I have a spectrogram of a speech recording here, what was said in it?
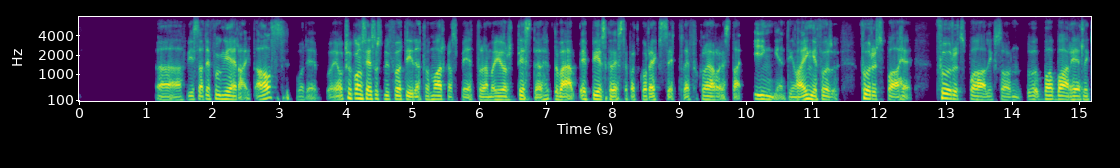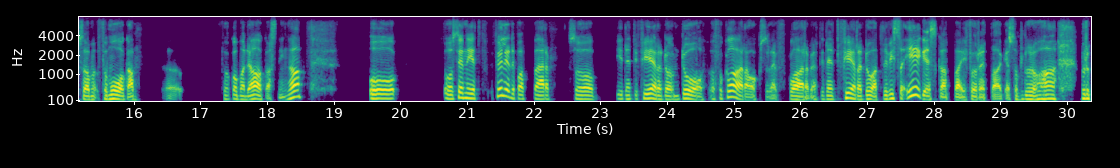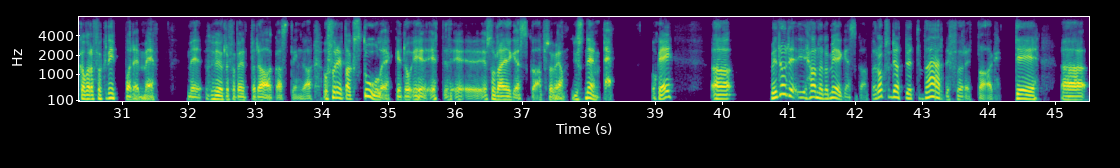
Uh, eh, visar att det fungerar inte alls. Och det är också konsensus nu för tiden att marknadsbetare, när man gör tester, de här empiriska tester på ett korrekt sätt, det förklarar nästan ingenting. Man har ingen för, förutspåbarhet, förutspå liksom, barhet, liksom förmåga uh, för kommande avkastningar. Och, och sen i ett följande papper så identifiera dem då och förklara också, eller förklara att identifiera då att det är vissa egenskaper i företaget som då har, brukar vara förknippade med, med högre förväntade avkastningar. Och företagsstorlek är då ett, ett, ett sådana egenskap som jag just nämnde. Okej? Okay? Uh, men då det handlar det om egenskaper, också det att du är ett värdeföretag, det är uh,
